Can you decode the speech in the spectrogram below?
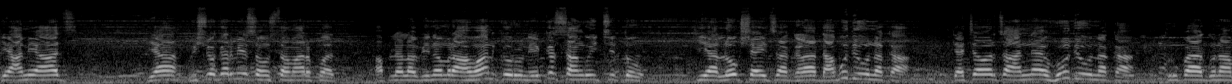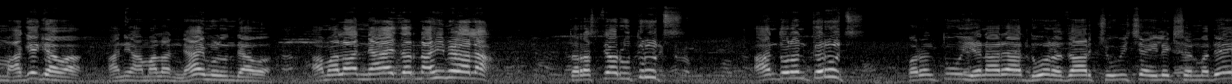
की आम्ही आज या विश्वकर्मी संस्थामार्फत आपल्याला विनम्र आवाहन करून एकच सांगू इच्छितो की या लोकशाहीचा गळा दाबू देऊ नका त्याच्यावरचा अन्याय होऊ देऊ नका कृपया गुन्हा मागे घ्यावा आणि आम्हाला न्याय मिळवून द्यावं. आम्हाला न्याय जर नाही मिळाला तर रस्त्यावर उतरूच आंदोलन करूच परंतु येणाऱ्या दोन हजार चोवीसच्या इलेक्शनमध्ये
